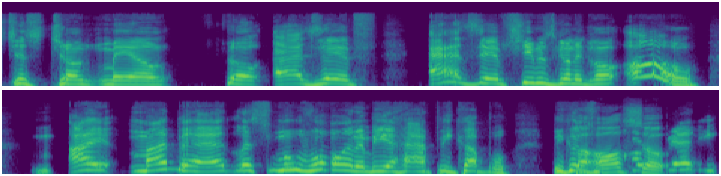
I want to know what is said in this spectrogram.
just junk mail. So as if as if she was gonna go, oh, I my bad. Let's move on and be a happy couple because But also- already,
